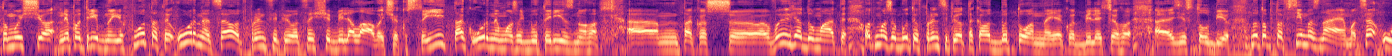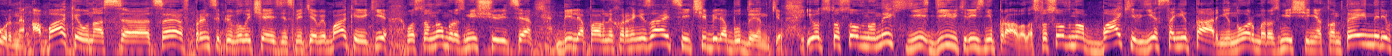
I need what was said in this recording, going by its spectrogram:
тому що не потрібно їх плутати. Урни це, от в принципі, оце що біля лавочок стоїть. Так, урни можуть бути різного ем, також е, вигляду мати. От може бути в принципі от така от бетонна, як от біля цього е, зі столбів. Ну тобто, всі ми знаємо, це урни. А баки у нас е, це в принципі величезні сміттєві баки, які в основному розміщуються біля певних організацій чи біля будинків. І от стосовно них є діють різні правила. Стосовно баків є санітарні норми розміщення контейнерів,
